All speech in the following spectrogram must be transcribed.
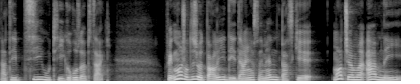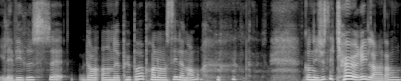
dans tes petits ou tes gros obstacles. Fait que moi, aujourd'hui, je vais te parler des dernières semaines parce que moi, tu m'as amené le virus dont on ne peut pas prononcer le nom, qu'on est juste écœuré de l'entendre.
